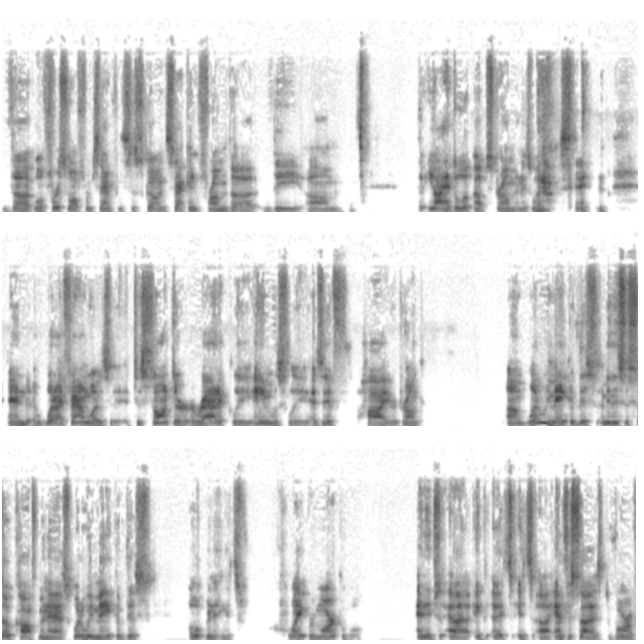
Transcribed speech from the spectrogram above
the, well, first of all, from San Francisco, and second, from the, the, um, the, you know, I had to look up Stroman, is what I'm saying. And what I found was to saunter erratically, aimlessly, as if high or drunk. Um, what do we make of this? I mean, this is so Kaufman esque. What do we make of this opening? It's quite remarkable. And it's uh, it, it's it's uh, emphasized for,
